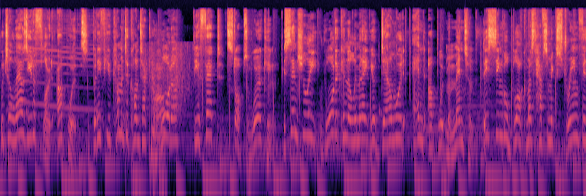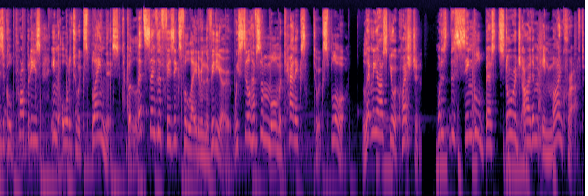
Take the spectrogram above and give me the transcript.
which allows you to float upwards. But if you come into contact with water, the effect stops working. Essentially, water can eliminate your downward and upward momentum. This single block must have some extreme physical properties in order to explain this. But let's save the physics for later in the video. We still have some more mechanics to explore. Let me ask you a question. What is the single best storage item in Minecraft?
